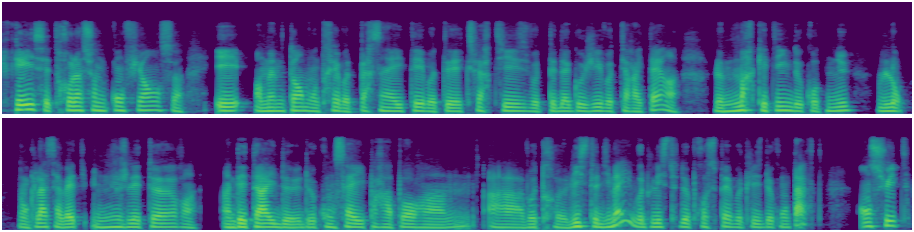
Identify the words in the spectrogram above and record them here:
créer cette relation de confiance et en même temps montrer votre personnalité, votre expertise, votre pédagogie, votre caractère, le marketing de contenu long. Donc là, ça va être une newsletter, un détail de, conseils par rapport à, à votre liste d'emails, votre liste de prospects, votre liste de contacts. Ensuite,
